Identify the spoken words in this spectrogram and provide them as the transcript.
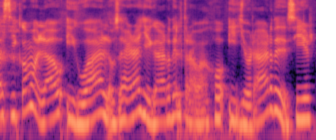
Así como Lau, igual, o sea, era llegar del trabajo y llorar de decir,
